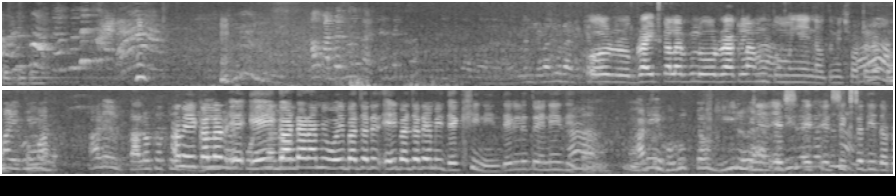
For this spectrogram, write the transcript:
দেবো ওর ব্রাইট কালারগুলো ওর রাখলাম তুমি এই নাও তুমি ছটা রাখো। তোমার আরে কালোটা তো আমি এই কালার এই গার্ডার আমি ওই বাজারে এই বাজারে আমি দেখিনি দেখলে তো এনেই দিতাম। আরে হলুদটাও ঢিল হয়ে হয়ে। সিক্সটা দিয়ে দাও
